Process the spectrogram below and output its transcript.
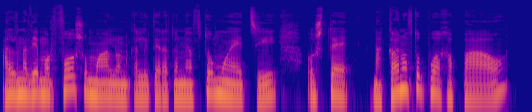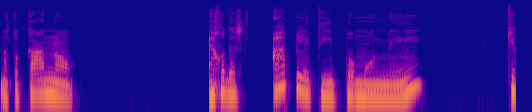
αλλά να διαμορφώσω μάλλον καλύτερα τον εαυτό μου έτσι, ώστε να κάνω αυτό που αγαπάω, να το κάνω έχοντας άπλετη υπομονή και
